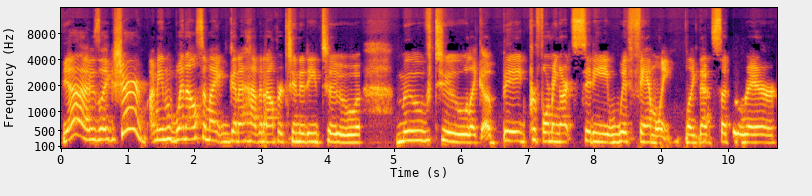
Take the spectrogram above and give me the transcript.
yeah, I was like, sure. I mean, when else am I going to have an opportunity to move to like a big performing arts city with family? Like, that's such a rare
